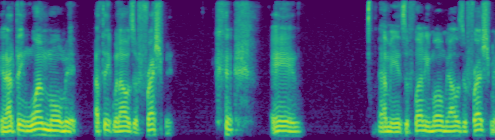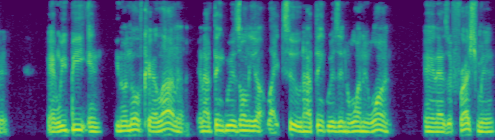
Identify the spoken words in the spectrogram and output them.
and I think one moment, I think when I was a freshman, and I mean, it's a funny moment. I was a freshman and we beat in, you know, North Carolina. And I think we was only up like two. And I think we was in the one and one. And as a freshman,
